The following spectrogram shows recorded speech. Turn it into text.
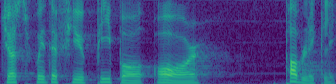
just with a few people or publicly.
